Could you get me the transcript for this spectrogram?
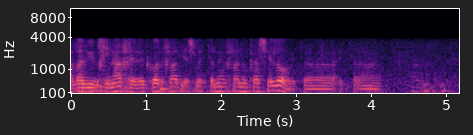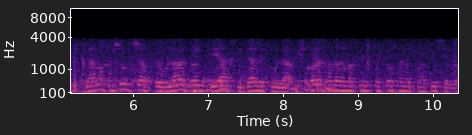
אבל מבחינה אחרת, כל אחד יש לו את הנר חנוכה שלו, את ה... את ה למה חשוב שהפעולה הזאת תהיה אחידה לכולם? כל אחד הרי מכניס את התוכן הפרטי שלו.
